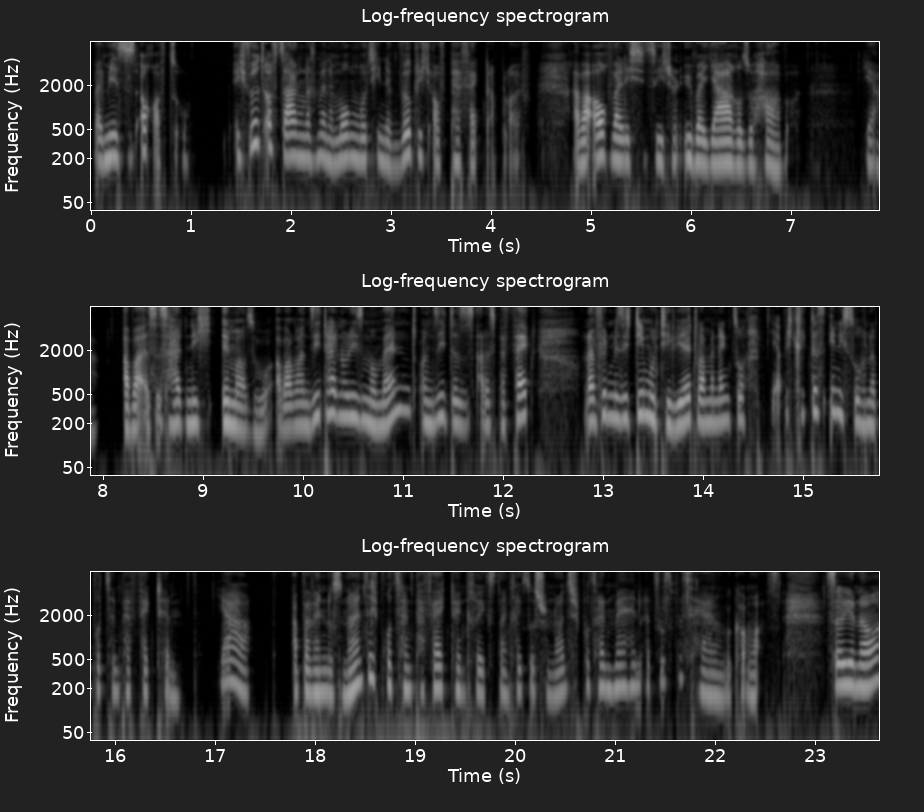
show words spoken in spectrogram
Bei mir ist es auch oft so. Ich würde oft sagen, dass meine Morgenroutine wirklich oft perfekt abläuft. Aber auch, weil ich sie schon über Jahre so habe. Ja, aber es ist halt nicht immer so. Aber man sieht halt nur diesen Moment und sieht, das ist alles perfekt. Und dann fühlt man sich demotiviert, weil man denkt so, ja, aber ich kriege das eh nicht so 100% perfekt hin. Ja, aber wenn du es 90% perfekt hinkriegst, dann kriegst du es schon 90% mehr hin, als du es bisher hinbekommen hast. So, you know,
